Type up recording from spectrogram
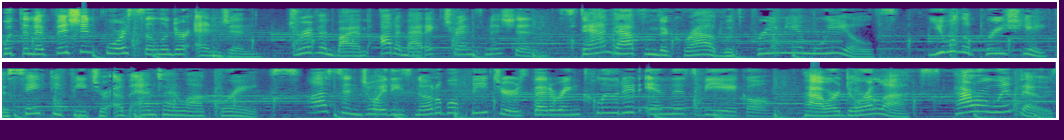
With an efficient four-cylinder engine driven by an automatic transmission, stand out from the crowd with premium wheels. You will appreciate the safety feature of anti-lock brakes. Plus, enjoy these notable features that are included in this vehicle. Power door locks, power windows,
